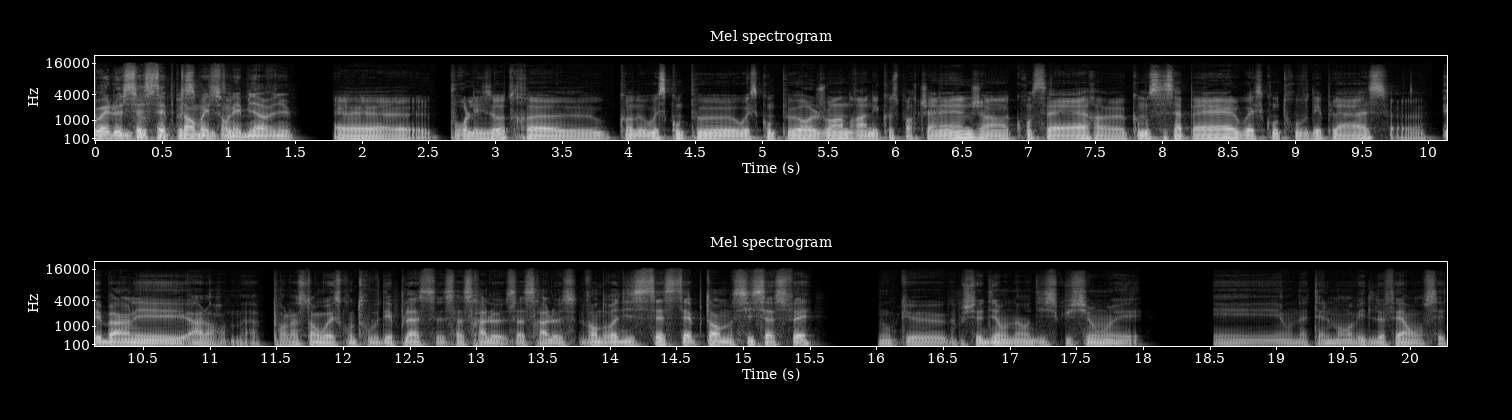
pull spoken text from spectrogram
Ouais, le 16 septembre, ils sont les bienvenus. Euh, pour les autres, quand, où est-ce qu'on peut, où est-ce qu'on peut rejoindre un EcoSport Challenge, un concert Comment ça s'appelle Où est-ce qu'on trouve des places Eh ben, les, alors, bah, pour l'instant, où est-ce qu'on trouve des places Ça sera le, ça sera le vendredi 16 septembre, si ça se fait. Donc, comme je te dis, on est en discussion et et on a tellement envie de le faire, on sait,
